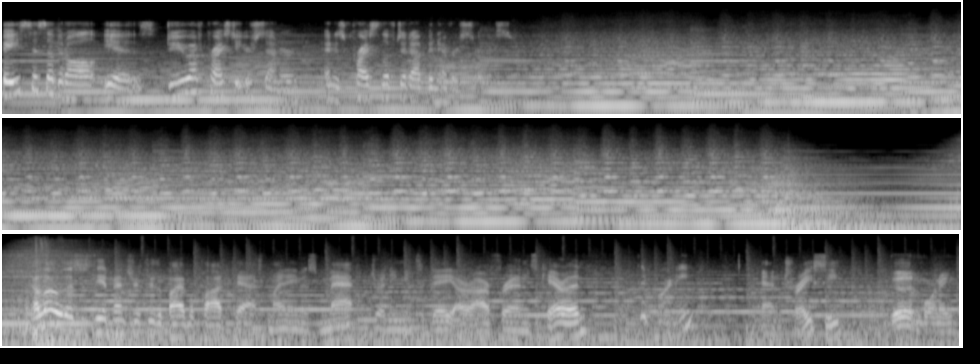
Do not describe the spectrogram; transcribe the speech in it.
basis of it all is do you have Christ at your center and is Christ lifted up in every service? Hello, this is the Adventure Through the Bible podcast. My name is Matt. Joining me today are our friends Karen Good morning. and Tracy, Good morning.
